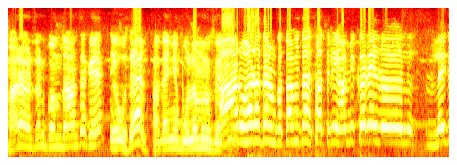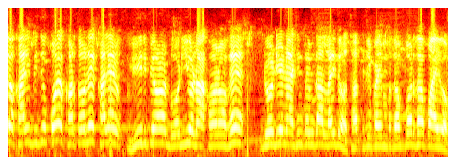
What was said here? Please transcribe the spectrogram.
મારે અર્જન્ટ ગમ જવાનું છે કે? એવું છે ને હગા અહીંયા બોલમણું છે. સારું હેડો તાર કે તમે તાર છત્રી હમી કરે ને લઈ જાઓ ખાલી બીજો કોઈ ખર્ચો નહીં ખાલી વીસ રૂપિયા વાળો દોડીયો નાખવાનો છે. દોડીયો નાખીને તમે તાર લઈ જાઓ. છત્રી ભાઈ જબ્બર થપાયો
